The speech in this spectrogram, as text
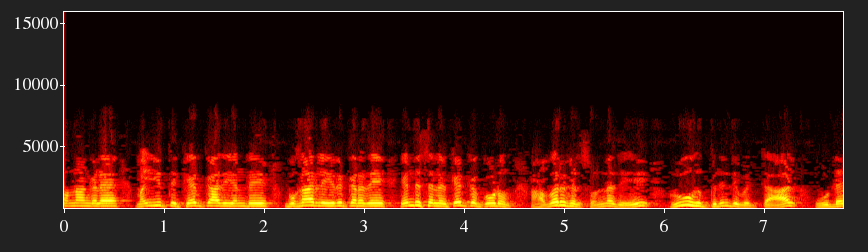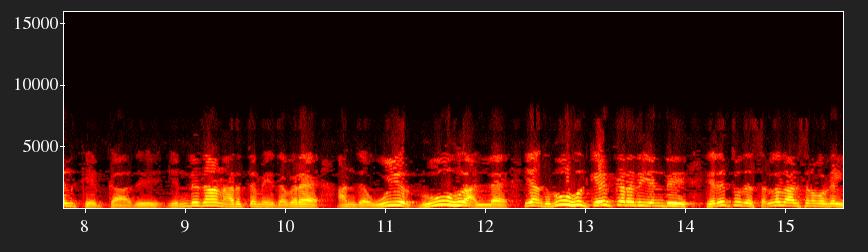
சொன்னாங்களே மையத்து கேட்காது என்று புகாரில் இருக்கிறது என்று சிலர் கேட்கக்கூடும். அவர்கள் சொன்னது ரூஹு பிரிந்து விட்டால் உடல் கேட்காது என்றுதான் அர்த்தமே தவிர அந்த உயிர் ரூஹு அல்ல. ஏன் அந்த ரூஹு கேட்கிறது என்று இறைத்தூதர் செல்லதாசன் அவர்கள்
